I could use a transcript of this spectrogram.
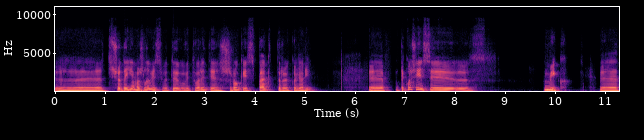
е, що дає можливість відтворити широкий спектр кольорів. Е, Також є е. Е,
